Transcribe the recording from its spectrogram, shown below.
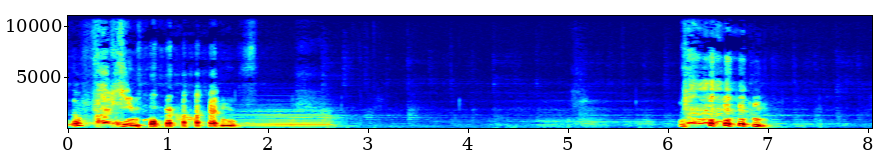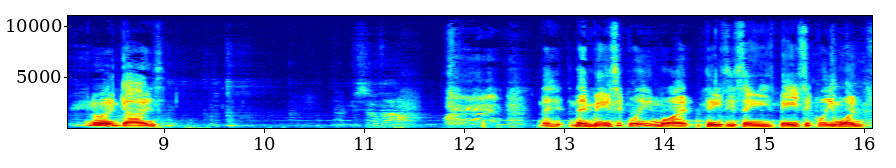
The fucking morons. Go ahead, guys. Knock yourself out. They, they basically want, Daisy's saying he's basically wants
